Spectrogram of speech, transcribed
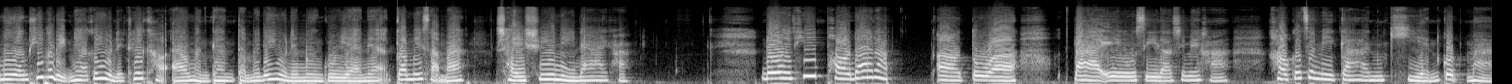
เมืองที่ผลิตเนี่ยก็อยู่ในเทือกเขาแอลเหมือนกัน แต่ไม่ได้อยู่ในเมืองกูเยเนี่ยก็ไม่สามารถใช้ชื่อนี้ได้ค่ะ โดยที่พอได้รับตัวตา AOC แล้วใช่ไหมคะ เขาก็จะมีการเขียนกฎหมา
